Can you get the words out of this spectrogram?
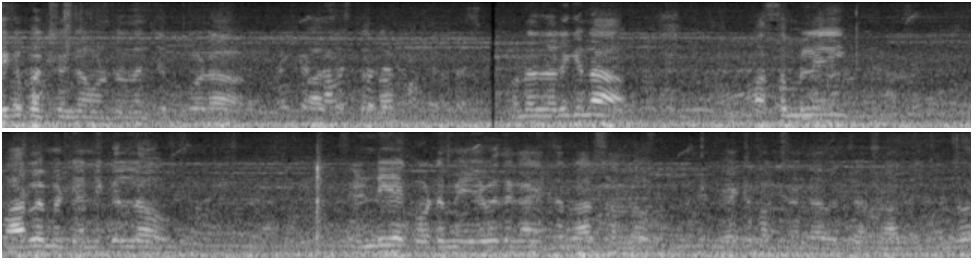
ఏకపక్షంగా ఉంటుందని చెప్పి కూడా ఆశిస్తున్నాం. మొన్న జరిగిన అసెంబ్లీ పార్లమెంట్ ఎన్నికల్లో ఎన్డీఏ కూటమి ఏ విధంగా ఇతర రాష్ట్రంలో ఏకపక్షంగా విజయం సాధించిందో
